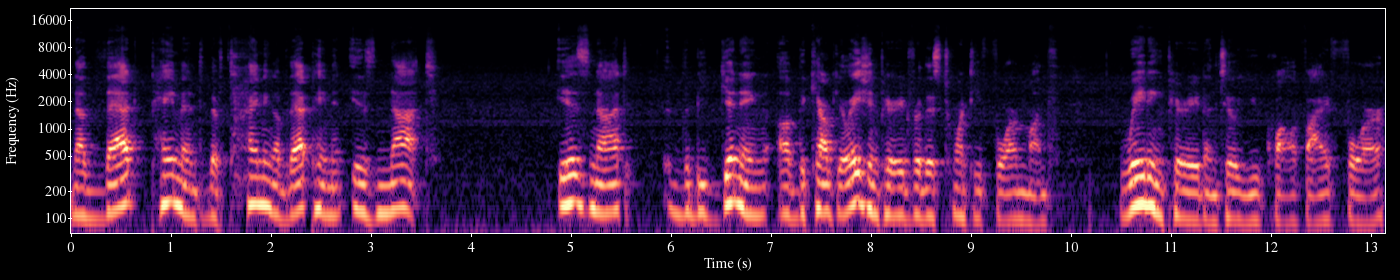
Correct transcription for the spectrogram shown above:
Now, that payment, the timing of that payment is not is not the beginning of the calculation period for this 24 month waiting period until you qualify for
